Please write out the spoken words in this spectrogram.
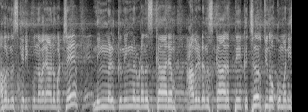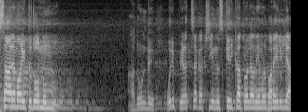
അവർ നിസ്കരിക്കുന്നവരാണ്. പക്ഷേ നിങ്ങൾക്ക് നിങ്ങളുടെ നിസ്കാരം അവരുടെ നിസ്കാരത്തേക്ക് ചേർത്തി നോക്കുമ്പോൾ നിസാരമായിട്ട് തോന്നും. അതുകൊണ്ട് ഒരു പിഴച്ച കക്ഷി നിസ്കരിക്കാത്തോല നമ്മൾ പറയലില്ല.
